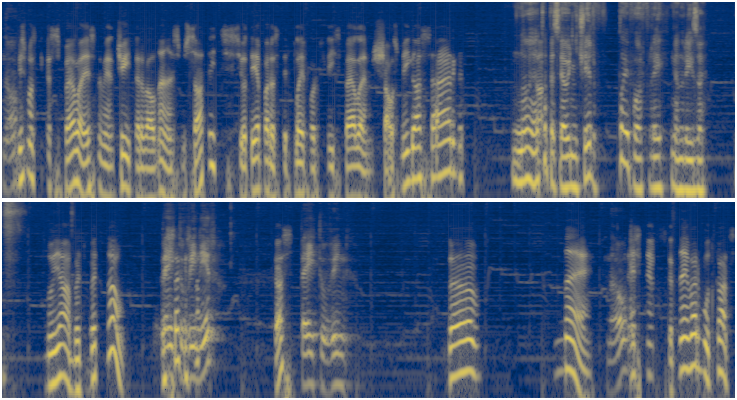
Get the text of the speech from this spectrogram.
Nu, Vismaz tik es spēlēju, es nevienu čīteru vēl neesmu saticis, jo tie parasti ir play for free spēlēm šausmīgā sērga. nu, jā tāpēc jau viņš ir play for free gandrīz. Nu jā, bet, bet nav. Pay to win ir. Kas? Pay to win. Uh, nē, Nav. es neuzskatu. Nē, varbūt kāds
